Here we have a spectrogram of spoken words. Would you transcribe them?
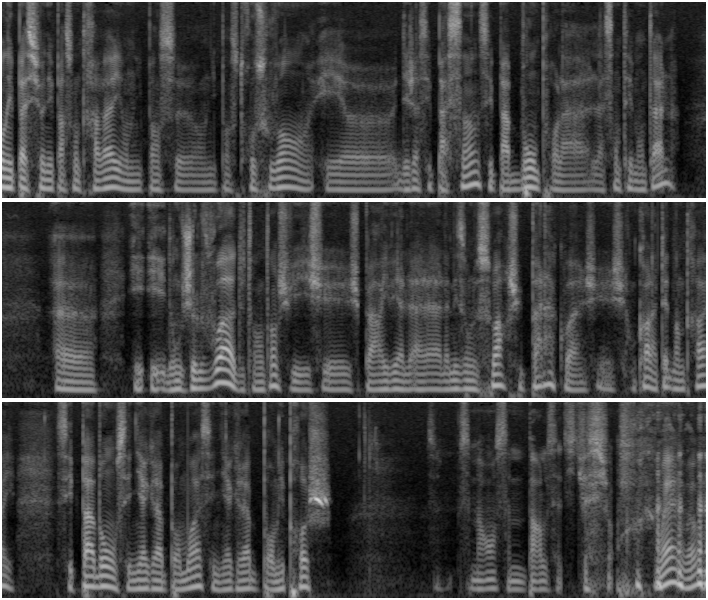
on est passionné par son travail, on y pense, euh, on y pense trop souvent. Et euh, déjà, c'est pas sain, c'est pas bon pour la, la santé mentale. Euh, et, et donc, je le vois de temps en temps. Je, suis, je, suis- je peux arriver à la, à la maison le soir, je suis pas là, quoi. Je, je suis encore la tête dans le travail. C'est pas bon, c'est ni agréable pour moi, c'est ni agréable pour mes proches. c'est- marrant, ça me parle cette situation. Ouais, ouais, ouais.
